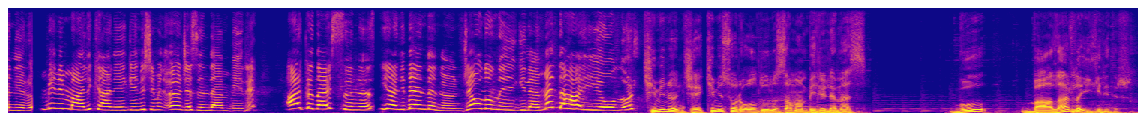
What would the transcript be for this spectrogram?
Aniru. Benim malikaneye gelişimin öncesinden beri arkadaşsınız. Yani benden önce onunla ilgilenmen daha iyi olur. Kimin önce, kimin sonra olduğunu zaman belirlemez. Bu bağlarla ilgilidir.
